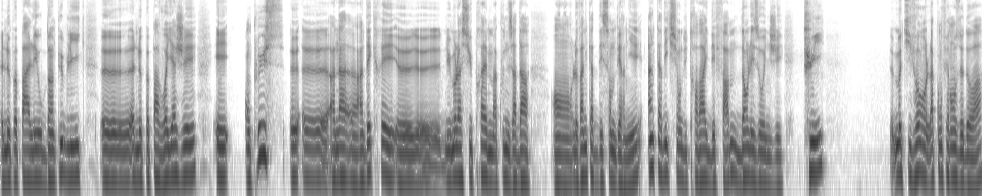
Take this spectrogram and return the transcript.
elle ne peut pas aller au bain public, euh, elle ne peut pas voyager. Et en plus, un, un, décret du Mollah suprême à Kunzada le 24 décembre dernier, interdiction du travail des femmes dans les ONG, puis motivant la conférence de Doha,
